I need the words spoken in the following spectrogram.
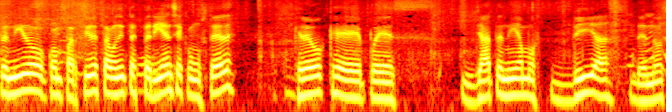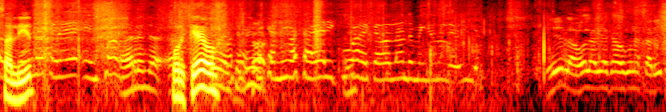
tenido, compartido esta bonita experiencia con ustedes. Creo que pues ya teníamos días de no salir. ¿Por qué? oh? Porque me iba a caer y Cuba se quedó hablándome y yo no le oía. Sí, la ola había quedado alguna carita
